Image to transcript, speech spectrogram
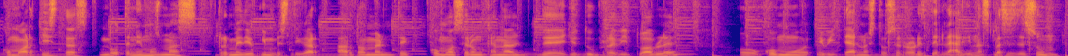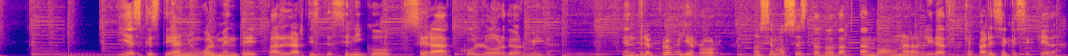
como artistas, no tenemos más remedio que investigar arduamente cómo hacer un canal de YouTube redituable o cómo evitar nuestros errores de lag en las clases de Zoom. Y es que este año igualmente para el artista escénico será color de hormiga. Entre prueba y error nos hemos estado adaptando a una realidad que parece que se queda.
